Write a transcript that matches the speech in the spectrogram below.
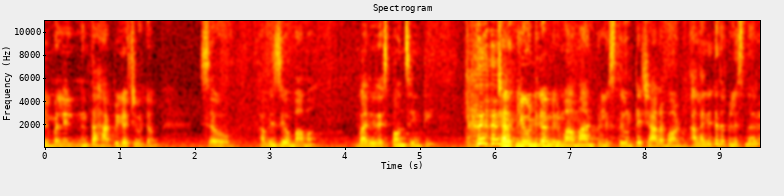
మిమ్మల్ని ఇంత హ్యాపీగా చూడడం. సో హౌ ఇస్ యువర్ మామ వారి రెస్పాన్స్ ఏంటి? చాలా క్యూట్గా మీరు మామ అని పిలుస్తూ ఉంటే చాలా బాగుంటుంది. అలాగే కదా పిలుస్తున్నారు?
